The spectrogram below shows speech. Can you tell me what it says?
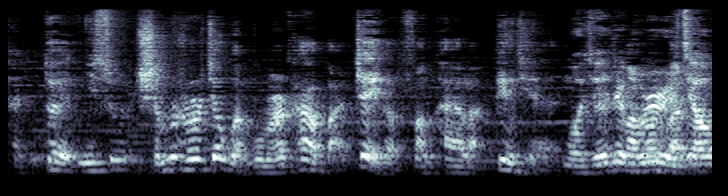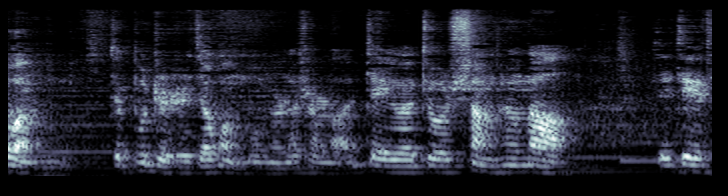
太堵。对，你说什么时候交管部门他要把这个放开了，并且我觉得这不是交管，这不只是交管部门的事儿了，这个就上升到。这这个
